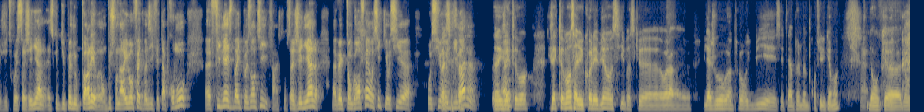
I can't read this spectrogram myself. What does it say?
j'ai trouvé ça génial. Est-ce que tu peux nous parler? En plus, on arrive au fait. Vas-y, fais ta promo. Finesse by Pesanti. Enfin, je trouve ça génial avec ton grand frère aussi, qui est aussi, aussi ouais, rugbyman. Exactement. Exactement, ça lui collait bien aussi parce que euh, voilà, euh, il a joué un peu au rugby et c'était un peu le même profil que moi. Donc, euh, donc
